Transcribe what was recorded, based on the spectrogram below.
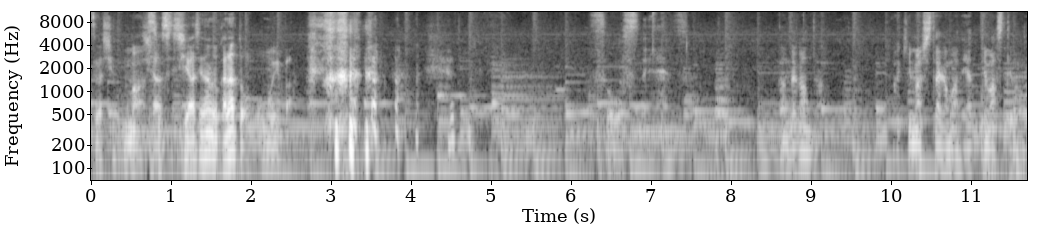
忙しい方まあが幸せ,、そうです幸せなのかなと思えば だかんだ。飽きましたがまだやってますってこと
